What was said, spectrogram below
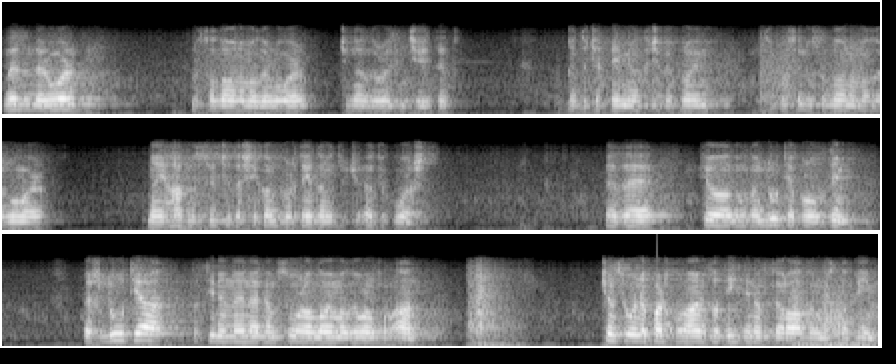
Vëllezër të nderuar, lus Allahun e madhëruar që të na dhurojë sinqeritet në ato që themi, në ato që veprojmë, sikurse lus Allahun e madhëruar të na i hapë sytë që ta shikojmë të vërtetën aty ku është. Edhe kjo, domethënë lutja për udhëzim. Është lutja të cilën ne na e ka mësuar Allahu i madhëruar në Kur'an. Që në surën e parë të Kur'anit thotë ihdina siratal mustaqim.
